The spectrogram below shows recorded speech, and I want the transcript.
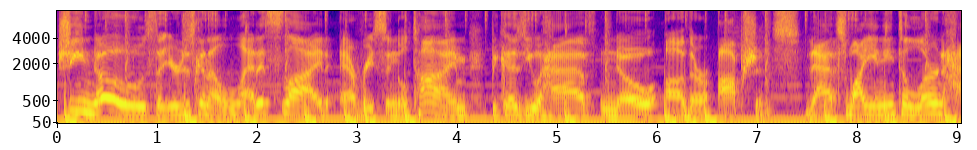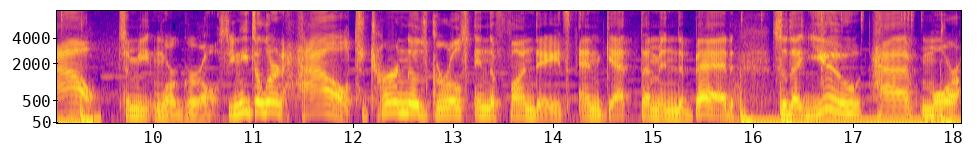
She knows that you're just gonna let it slide every single time because you have no other options. That's why you need to learn how to meet more girls. You need to learn how to turn those girls into fun dates and get them into bed so that you have more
